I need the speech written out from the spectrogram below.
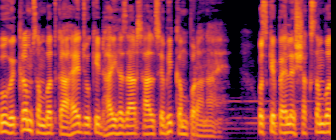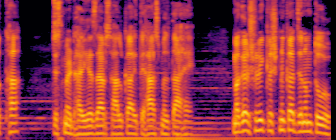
वो विक्रम संवत का है, जो कि ढाई हज़ार साल से भी कम पुराना है। उसके पहले शक संवत था, जिसमें ढाई हज़ार साल का इतिहास मिलता है। मगर श्री कृष्ण का जन्म तो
